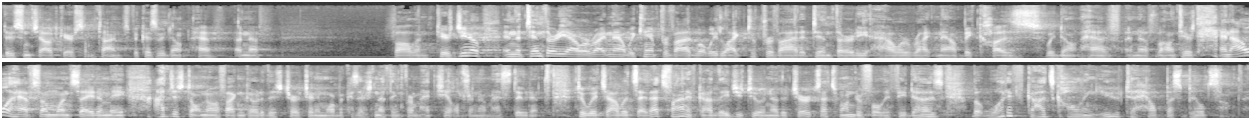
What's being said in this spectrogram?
do some child care sometimes because we don't have enough volunteers. Do you know in the 1030 hour right now we can't provide what we'd like to provide at 1030 hour right now because we don't have enough volunteers. And I will have someone say to me, I just don't know if I can go to this church anymore because there's nothing for my children or my students. To which I would say, that's fine if God leads you to another church. That's wonderful if he does. But what if God's calling you to help us build something?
